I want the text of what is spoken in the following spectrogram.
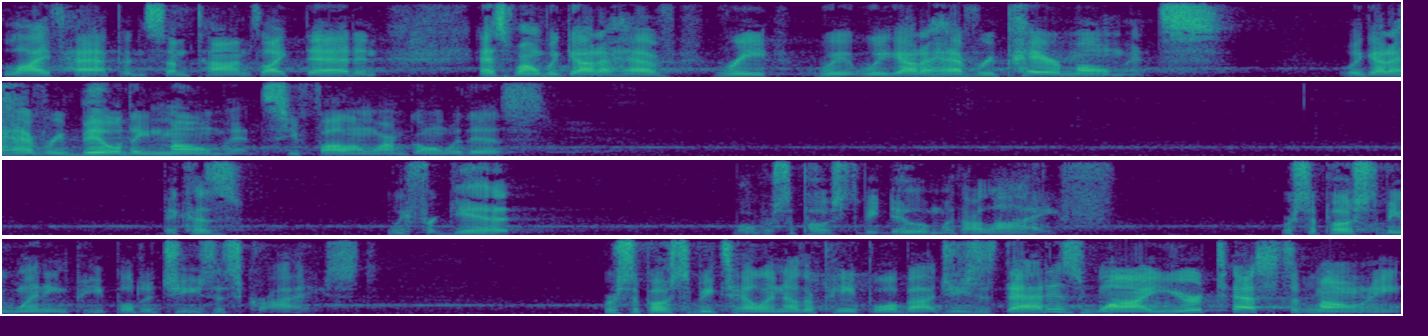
life happens sometimes like that. And that's why we got to have re, we, we got to have repair moments. We got to have rebuilding moments. You following where I'm going with this? Because we forget what we're supposed to be doing with our life. We're supposed to be winning people to Jesus Christ. We're supposed to be telling other people about Jesus. That is why your testimony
